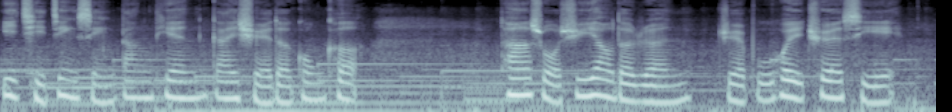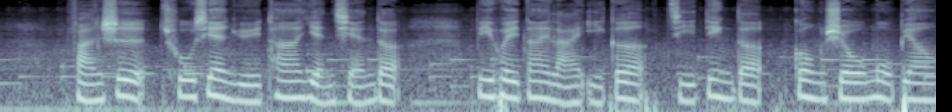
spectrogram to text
一起进行当天该学的功课。他所需要的人绝不会缺席。凡是出现于他眼前的，必会带来一个既定的共修目标，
